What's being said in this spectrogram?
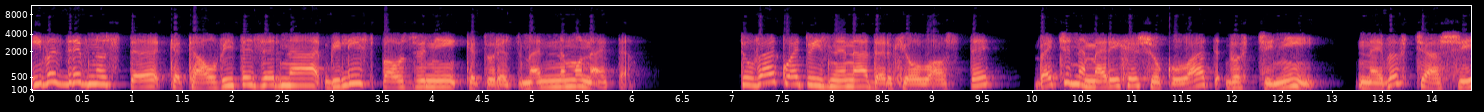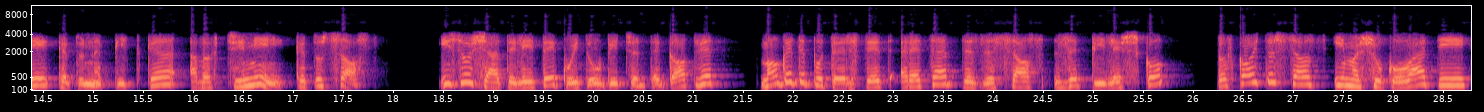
и в древността какаовите зърна били използвани като разменна монета. Това, което изненада археолозите, бе, че намериха шоколад в чинии, не в чаши като напитка, а в чинии като сос. И слушателите, които обичат да готвят, могат да потърсят рецепта за сос за пилешко, в който сос има шоколад и,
